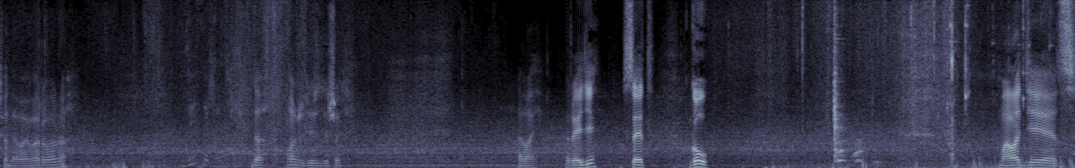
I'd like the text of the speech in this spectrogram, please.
Все, давай, Варвара. Здесь держать? Да, можешь здесь держать. Давай. Ready, set, go. Молодец.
